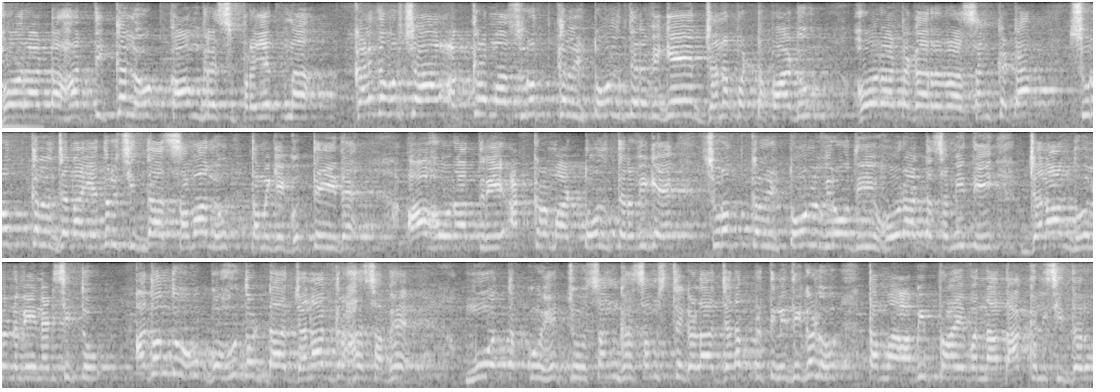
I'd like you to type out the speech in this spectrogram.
ಹೋರಾಟ ಹತ್ತಿಕ್ಕಲು ಕಾಂಗ್ರೆಸ್ ಪ್ರಯತ್ನ. ಕಳೆದ ವರ್ಷ ಅಕ್ರಮ ಸುರತ್ಕಲ್ ಟೋಲ್ ತೆರವಿಗೆ ಜನಪಟ್ಟ ಪಾಡು. ಹೋರಾಟಗಾರರ ಸಂಕಟ, ಸುರತ್ಕಲ್ ಜನ ಎದುರಿಸಿದ್ದ ಸವಾಲು ತಮಗೆ ಗೊತ್ತೇ ಇದೆ. ಆ ಹೋರಾತ್ರಿ ಅಕ್ರಮ ಟೋಲ್ ತೆರವಿಗೆ ಸುರತ್ಕಲ್ ಟೋಲ್ ವಿರೋಧಿ ಹೋರಾಟ ಸಮಿತಿ ಜನಾಂದೋಲನವೇ ನಡೆಸಿತ್ತು. ಅದೊಂದು ಬಹುದೊಡ್ಡ ಜನಾಗ್ರಹ ಸಭೆ. ಮೂವತ್ತಕ್ಕೂ ಹೆಚ್ಚು ಸಂಘ ಸಂಸ್ಥೆಗಳ ಜನಪ್ರತಿನಿಧಿಗಳು ತಮ್ಮ ಅಭಿಪ್ರಾಯವನ್ನು ದಾಖಲಿಸಿದ್ದರು.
